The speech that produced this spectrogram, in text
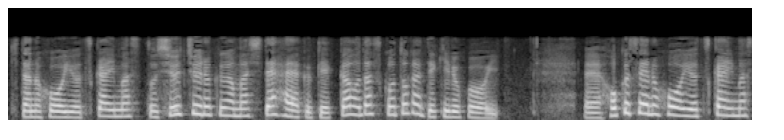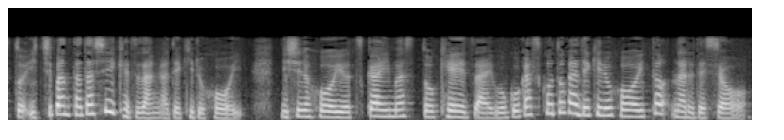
北の方位を使いますと集中力が増して早く結果を出すことができる方位。えー、北西の方位を使いますと一番正しい決断ができる方位。西の方位を使いますと経済を動かすことができる方位となるでしょう。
